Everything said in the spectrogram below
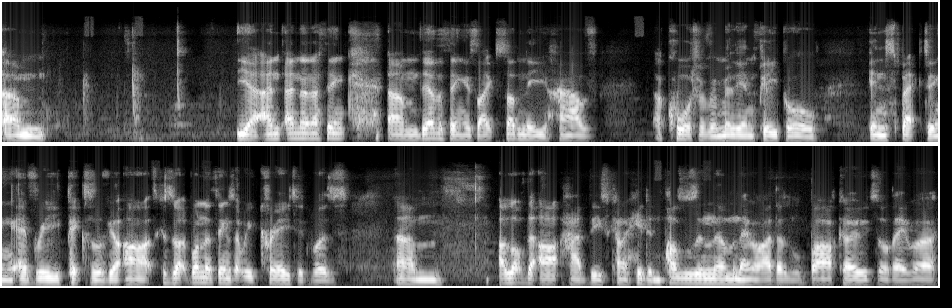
Um, yeah, and and then I think um, the other thing is like suddenly you have a quarter of a million people inspecting every pixel of your art because one of the things that we created was um, a lot of the art had these kind of hidden puzzles in them and they were either little barcodes or they were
